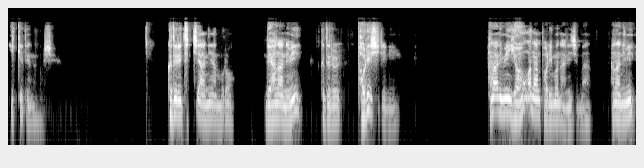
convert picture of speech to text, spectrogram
있게 되는 것이에요. 그들이 듣지 아니하므로 내 하나님이 그들을 버리시리니 하나님이 영원한 버림은 아니지만 하나님이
